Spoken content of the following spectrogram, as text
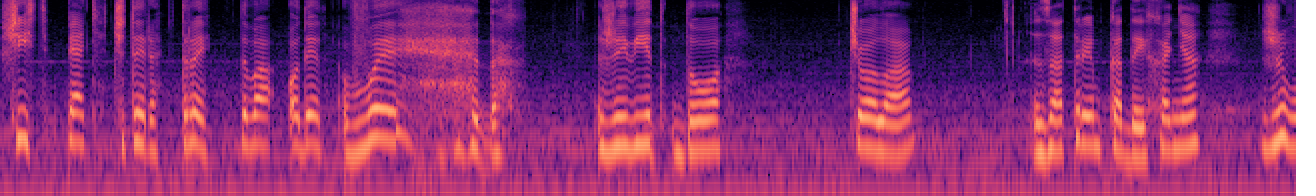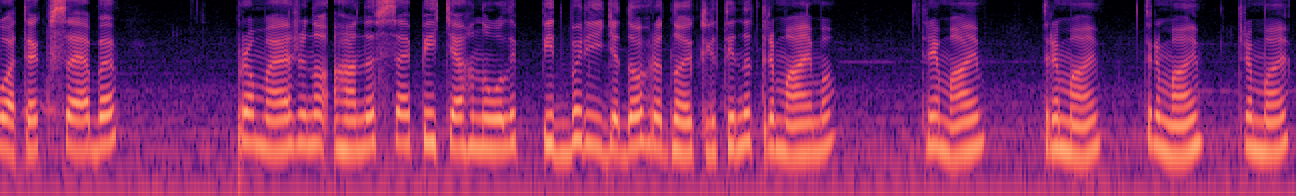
Шість, п'ять, чотири, три, два, один. Видих. Живіт до чола, затримка дихання, животик в себе, промежено, гани все підтягнули, підборіддя до грудної клітини, тримаємо, тримаємо, тримаємо, тримаємо, тримаємо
